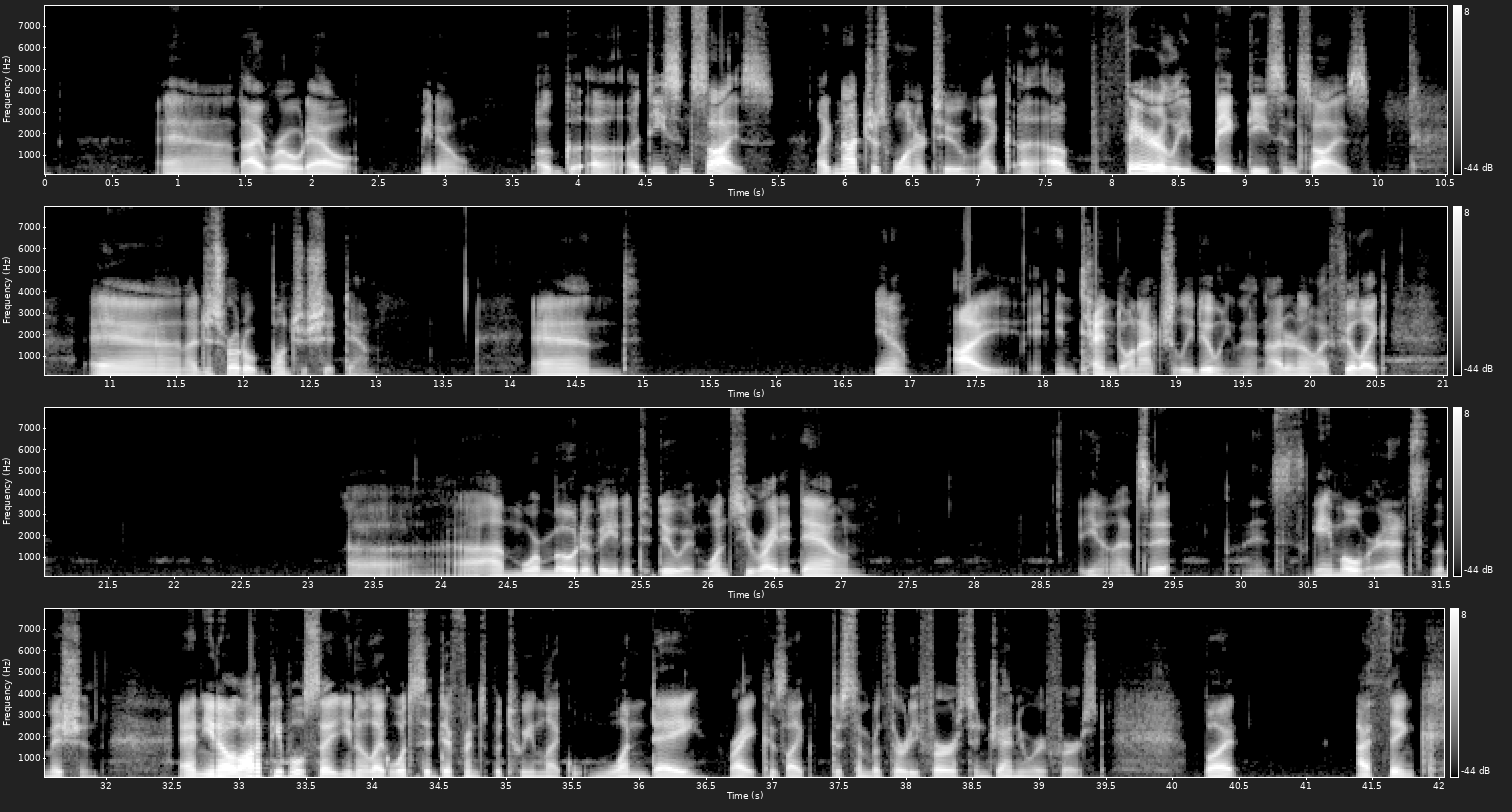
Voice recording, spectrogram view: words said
and I wrote out, you know, a a, a decent size, like not just one or two, like a, a fairly big decent size, and I just wrote a bunch of shit down. And you know I intend on actually doing that. I don't know. I feel like uh, I'm more motivated to do it. Once you write it down, you know that's it. It's game over. That's the mission. And you know, a lot of people say, you know, like, what's the difference between like one day, right? Because like December 31st and January 1st. But I think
